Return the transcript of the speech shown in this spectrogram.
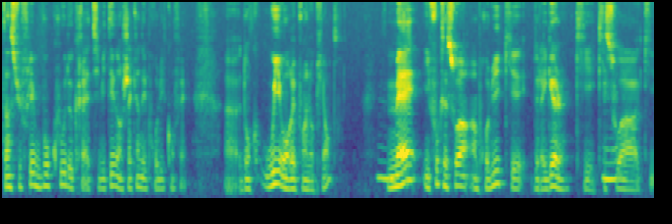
d'insuffler beaucoup de créativité dans chacun des produits qu'on fait. Euh, donc, oui, on répond à nos clientes, mm. mais il faut que ce soit un produit qui ait de la gueule, qui, qui mm. soit. Qui,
